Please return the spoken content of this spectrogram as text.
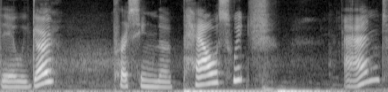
There we go. Pressing the power switch. And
